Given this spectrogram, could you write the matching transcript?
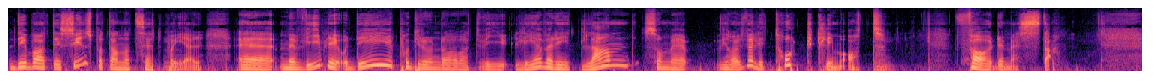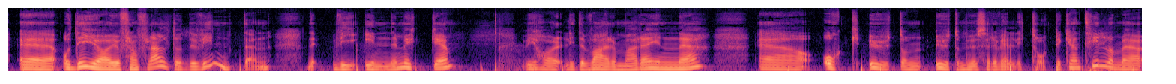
Det är bara att det syns på ett annat sätt på er. Eh, men vi blir, och det är ju på grund av att vi lever i ett land som är, vi har ett väldigt torrt klimat. För det mesta. Eh, och det gör ju framförallt under vintern. Vi är inne mycket. Vi har lite varmare inne. Eh, och utom, utomhus är det väldigt torrt. Det kan till och med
